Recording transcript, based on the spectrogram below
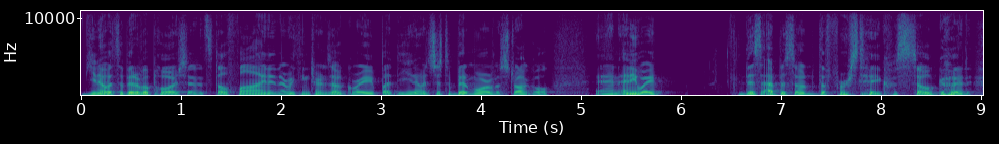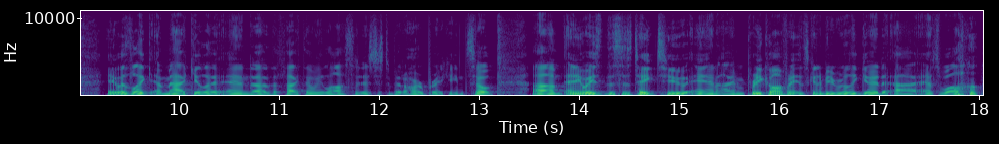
you know, it's a bit of a push and it's still fine and everything turns out great, but you know, it's just a bit more of a struggle. And anyway, this episode, the first take was so good. It was like immaculate. And uh, the fact that we lost it is just a bit heartbreaking. So, um, anyways, this is take two, and I'm pretty confident it's going to be really good uh, as well.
